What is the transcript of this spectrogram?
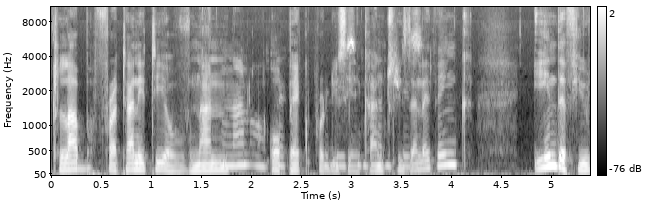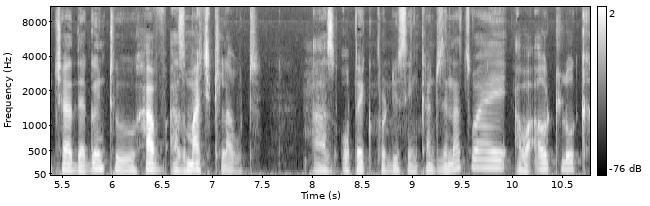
club fraternity of non Non-OPEC OPEC producing producing countries. countries. And I think in the future, they're going to have as much clout as OPEC producing countries. And that's why our outlook,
